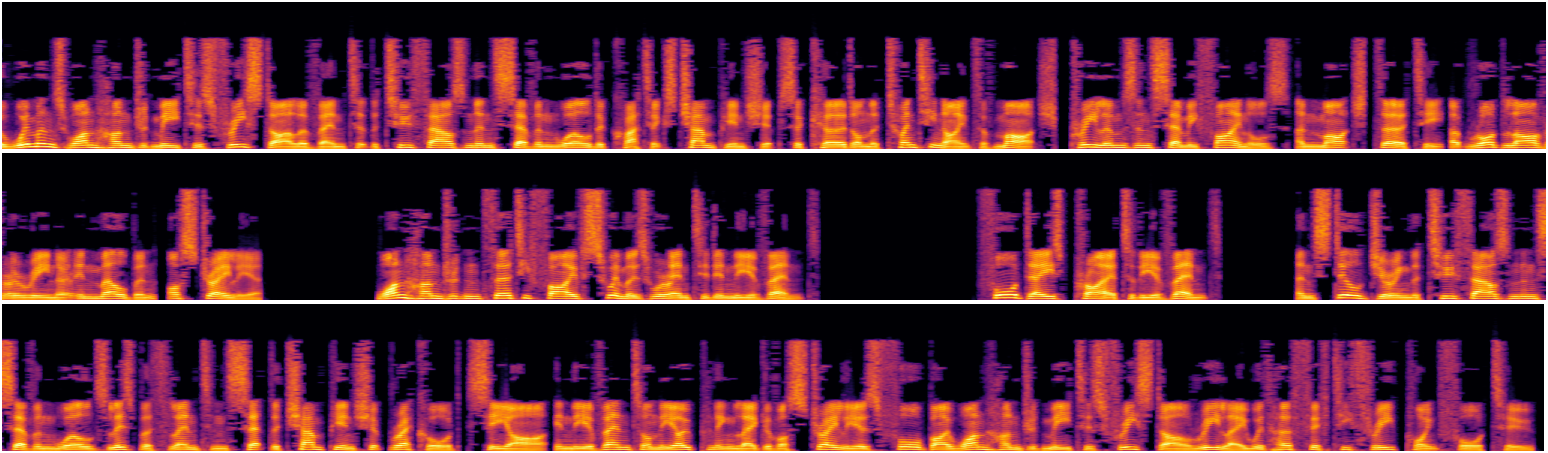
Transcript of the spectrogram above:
The women's 100 meters freestyle event at the 2007 World Aquatics Championships occurred on the 29th of March, prelims and semi-finals, and March 30 at Rod Laver Arena in Melbourne, Australia. 135 swimmers were entered in the event. Four days prior to the event, and still during the 2007 Worlds Lisbeth Lenton set the championship record CR in the event on the opening leg of Australia's 4x100 metres freestyle relay with her 53.42.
